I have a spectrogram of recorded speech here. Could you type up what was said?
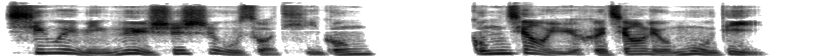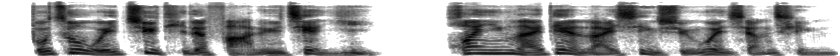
新为民律师事务所提供，供教育和交流目的，不作为具体的法律建议。欢迎来电来信询问详情。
